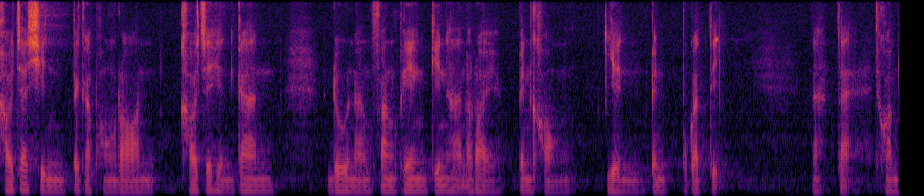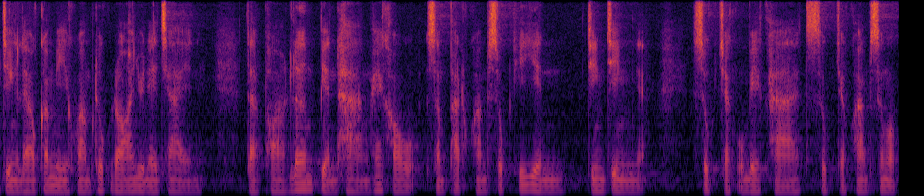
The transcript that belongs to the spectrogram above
เขาจะชินไปกับของร้อน เขาจะเห็นการดูหนังฟังเพลงกินอาหารอร่อย เป็นของเย็นเป็นปกตินะแต่ความจริงแล้วก็มีความทุกข์ร้อนอยู่ในใจ แต่พอเริ่มเปลี่ยนทางให้เขาสัมผัสความสุขที่เย็นจริงๆเนี่ยสุขจากอุเบกขาสุขจากความสงบ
